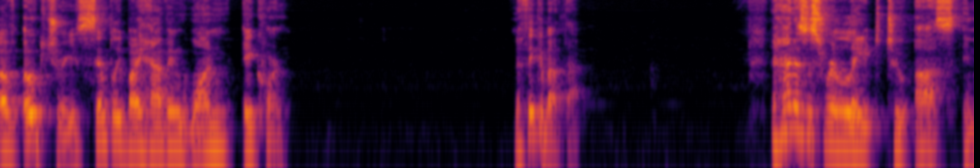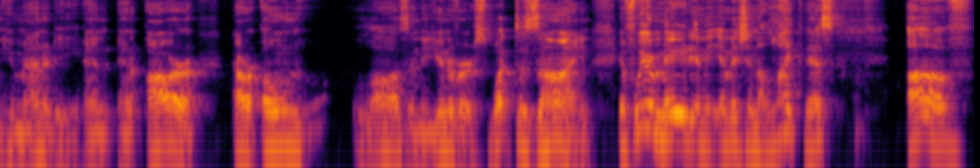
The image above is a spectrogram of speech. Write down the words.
of oak trees simply by having one acorn. Now, think about that. Now, how does this relate to us in humanity and, and our, our own laws in the universe? What design? If we are made in the image and the likeness of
